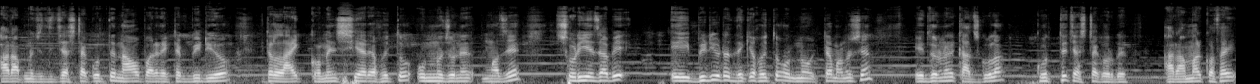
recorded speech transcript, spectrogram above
আর আপনি যদি চেষ্টা করতে নাও পারেন একটা ভিডিও, একটা লাইক, কমেন্ট, শেয়ারে হয়তো অন্যজনের মাঝে ছড়িয়ে যাবে। এই ভিডিওটা দেখে হয়তো অন্য একটা মানুষে এই ধরনের কাজগুলা করতে চেষ্টা করবে। আর আমার কথায়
